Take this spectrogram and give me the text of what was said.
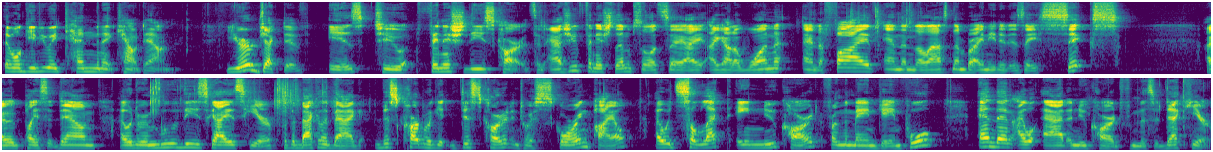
that will give you a 10 minute countdown. Your objective is to finish these cards. And as you finish them, so let's say I, I got a one and a five, and then the last number I needed is a six. I would place it down. I would remove these guys here, put them back in the bag. This card would get discarded into a scoring pile. I would select a new card from the main game pool, and then I will add a new card from this deck here.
